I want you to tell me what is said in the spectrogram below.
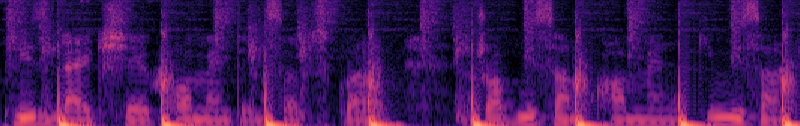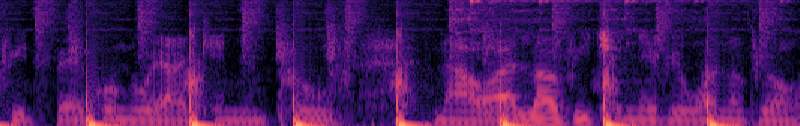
please like, share, comment, and subscribe. Drop me some comment, give me some feedback on where I can improve. Now, I love each and every one of y'all.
